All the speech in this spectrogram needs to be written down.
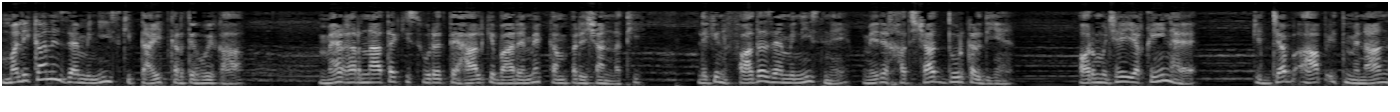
ملکہ نے زیمنیز کی تائید کرتے ہوئے کہا، میں غرناتا کی صورت حال کے بارے میں کم پریشان نہ تھی، لیکن فادر زیمنیز نے میرے خدشات دور کر دیے ہیں اور مجھے یقین ہے کہ جب آپ اطمینان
